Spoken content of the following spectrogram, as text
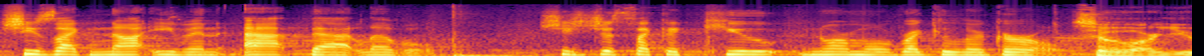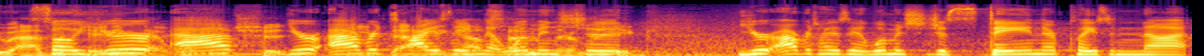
She's like not even at that level. She's just like a cute, normal, regular girl. So are you advocating so you're that women av- should you're advertising that women should league? You're advertising that women should just stay in their place and not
